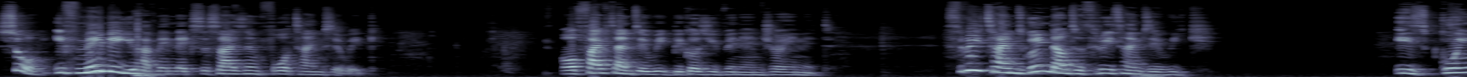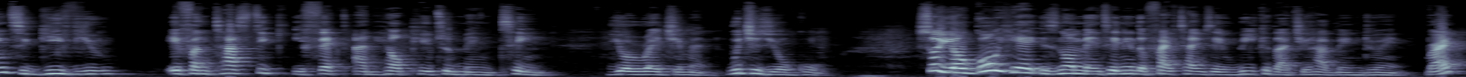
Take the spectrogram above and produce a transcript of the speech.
So, if maybe you have been exercising four times a week, or five times a week because you've been enjoying it, three times, going down to three times a week, is going to give you a fantastic effect and help you to maintain your regimen, which is your goal. So your goal here is not maintaining the five times a week that you have been doing, right?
